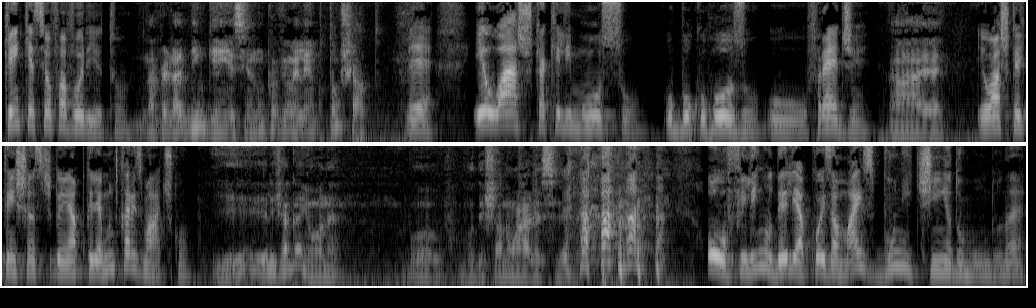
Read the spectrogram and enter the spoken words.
Quem que é seu favorito? Na verdade, ninguém, assim. Eu nunca vi um elenco tão chato. É. Eu acho que aquele moço, o Bocurroso, o Fred... Ah, é. Eu acho que ele tem chance de ganhar porque ele é muito carismático. E ele já ganhou, né? Vou, vou deixar no ar esse... oh, o filhinho dele é a coisa mais bonitinha do mundo, né?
